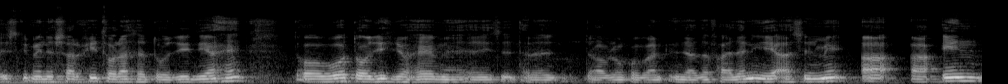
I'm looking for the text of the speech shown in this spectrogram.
اس کی میں نے صرفی تھوڑا سا توضیع دیا ہے۔ تو وہ توضیح جو ہے، میں اس طرح آپ لوگوں کو بات زیادہ فائدہ نہیں، یہ اصل میں آ ان،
